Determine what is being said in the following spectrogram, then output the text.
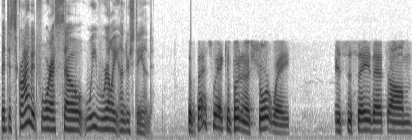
but describe it for us so we really understand. the best way I can put it in a short way is to say that um,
